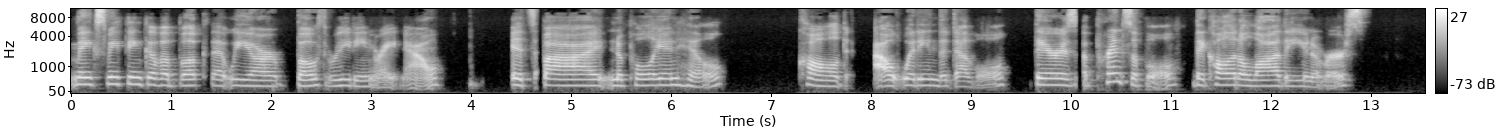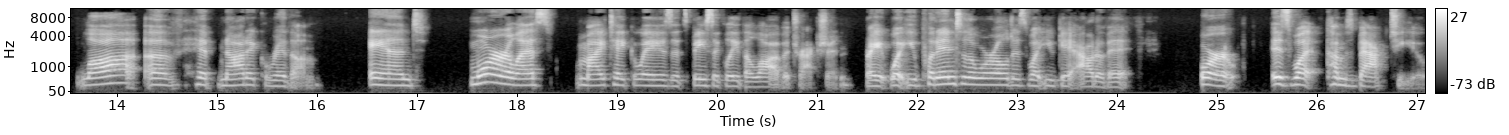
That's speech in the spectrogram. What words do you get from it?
makes me think of a book that we are both reading right now. It's by Napoleon Hill called Outwitting the Devil. There is a principle, they call it a law of the universe, law of hypnotic rhythm. And more or less, my takeaway is it's basically the law of attraction, right? What you put into the world is what you get out of it, or is what comes back to you.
